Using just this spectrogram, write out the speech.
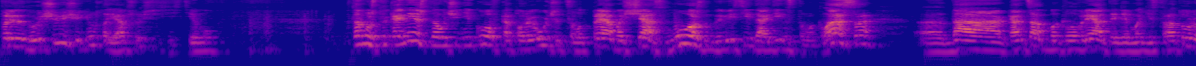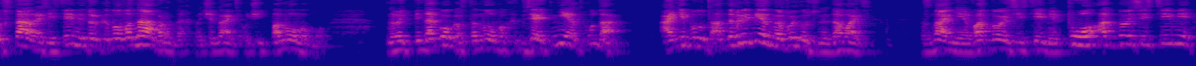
предыдущую еще не устоявшуюся систему. Потому что, конечно, учеников, которые учатся вот прямо сейчас, можно довести до 11 класса, э, до конца бакалавриата или магистратуры в старой системе, только новонабранных начинать учить по-новому. Но ведь педагогов-то новых взять неоткуда. Они будут одновременно вынуждены давать знания в одной системе по одной системе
